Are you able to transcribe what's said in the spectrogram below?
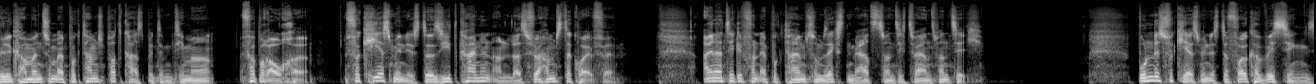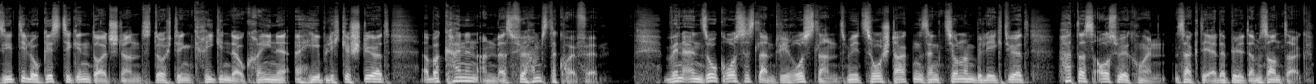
Willkommen zum Epoch Times Podcast mit dem Thema Verbraucher. Verkehrsminister sieht keinen Anlass für Hamsterkäufe. Ein Artikel von Epoch Times vom 6. März 2022. Bundesverkehrsminister Volker Wissing sieht die Logistik in Deutschland durch den Krieg in der Ukraine erheblich gestört, aber keinen Anlass für Hamsterkäufe. Wenn ein so großes Land wie Russland mit so starken Sanktionen belegt wird, hat das Auswirkungen, sagte er der Bild am Sonntag.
